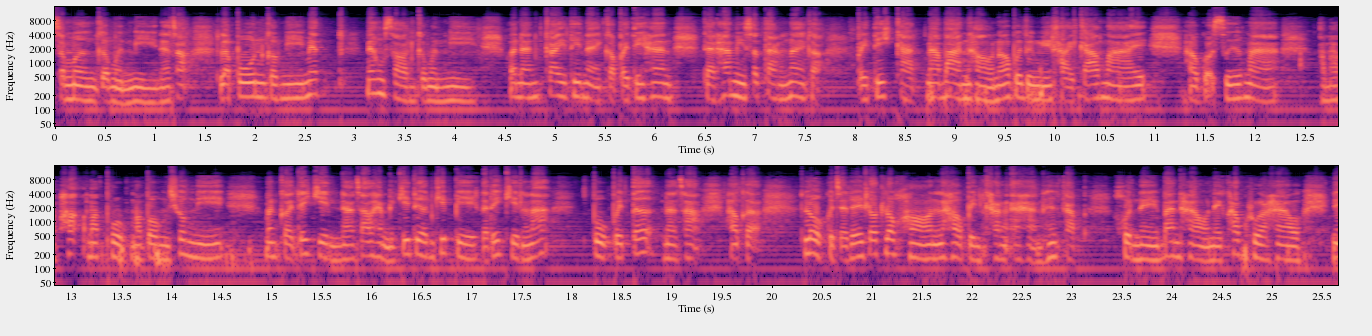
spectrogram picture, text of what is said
เสมิงก็เหมือนมีนะเจ้าละปูนก็มีแม่ แม่ฮ่องสอนก็เหมือนมีเพราะนั้นใกล้ที่ไหนก็ไปที่ห้านแต่ถ้ามีสตางค์หน่อยก็ไปที่กัดหน้าบ้านเฮาเนาะไปถึงมีขายก้าวไม้เฮาก็ซื้อมาเอามาเพาะมาปลูกมาบ่งช่วงนี้ มันก็ได้กินนะเจ้าแห่งเมกี่เดือนกี่ปีก็ได้กินละปลูกไปเตอะนะเจ้าเฮาก็ โลกก็จะได้ลดโลกร้อนแล้วเฮาเป็นคลังอาหารให้กับ คนในบ้านเฮาในครอบครัวเฮาใน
